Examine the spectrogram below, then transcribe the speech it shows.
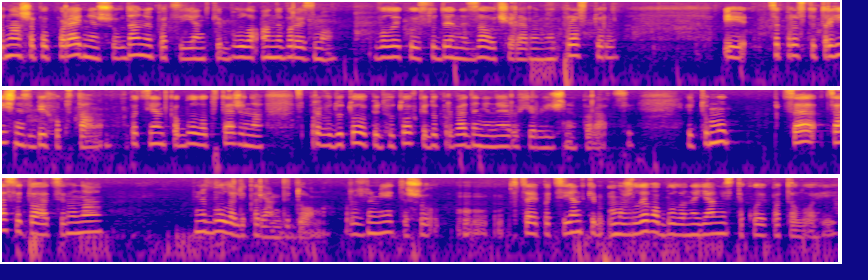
е, наше попереднє, що в даної пацієнтки була аневризма великої судини заочереваного простору. І це просто трагічний збіг обставин. Пацієнтка була обстежена з приводу того підготовки до проведення нейрохірургічної операції. І тому це, ця ситуація вона не була лікарям відома. Розумієте, що в цієї пацієнтки можлива була наявність такої патології.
